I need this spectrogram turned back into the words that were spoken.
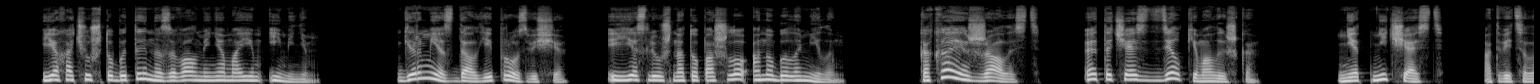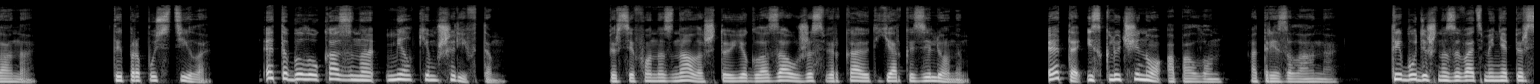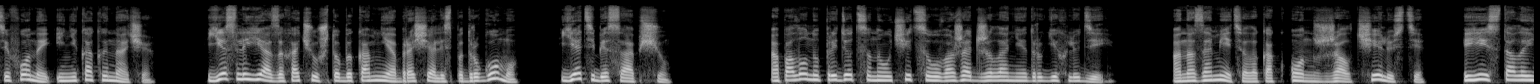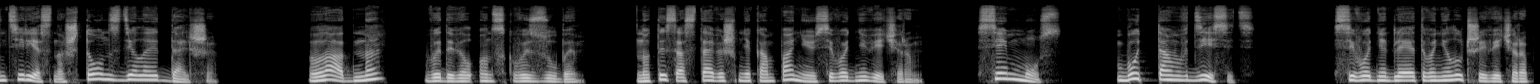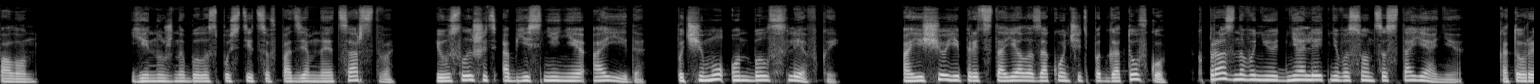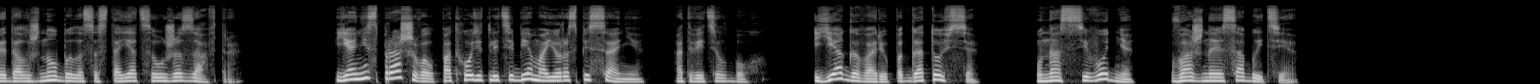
Я хочу, чтобы ты называл меня моим именем. Гермес дал ей прозвище, и если уж на то пошло, оно было милым. Какая жалость! Это часть сделки, малышка. Нет, не часть, ответила она. Ты пропустила. Это было указано мелким шрифтом. Персефона знала, что ее глаза уже сверкают ярко-зеленым. «Это исключено, Аполлон», — отрезала она. «Ты будешь называть меня Персефоной и никак иначе. Если я захочу, чтобы ко мне обращались по-другому, я тебе сообщу». Аполлону придется научиться уважать желания других людей. Она заметила, как он сжал челюсти и ей стало интересно, что он сделает дальше. «Ладно», — выдавил он сквозь зубы, «но ты составишь мне компанию сегодня вечером. Семь мус. Будь там в десять. Сегодня для этого не лучший вечер, Аполлон». Ей нужно было спуститься в подземное царство и услышать объяснение Аида, почему он был с Левкой. А еще ей предстояло закончить подготовку к празднованию Дня летнего солнцестояния, которое должно было состояться уже завтра. «Я не спрашивал, подходит ли тебе мое расписание», — ответил Бог. «Я говорю, подготовься. У нас сегодня важное событие».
